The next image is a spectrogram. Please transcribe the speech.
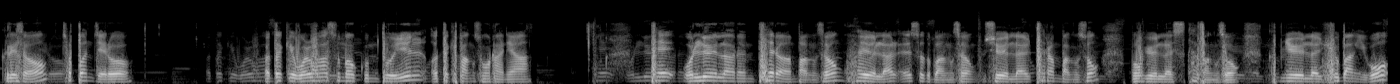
그래서 첫 번째로 어떻게 월화수목금토일 어떻게 방송을 하냐? 태, 월요일 날은 테런 방송, 화요일 날 엘소드 방송, 수요일 날 테런 방송, 목요일 날 스타 방송, 금요일 날 휴방이고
